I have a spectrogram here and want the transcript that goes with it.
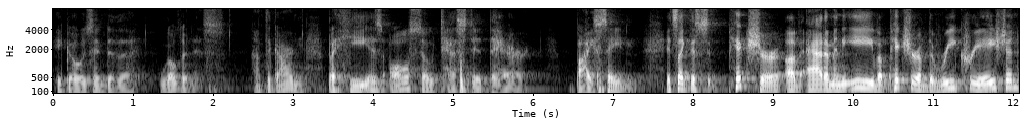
He goes into the wilderness, not the garden, but he is also tested there by Satan. It's like this picture of Adam and Eve, a picture of the recreation,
